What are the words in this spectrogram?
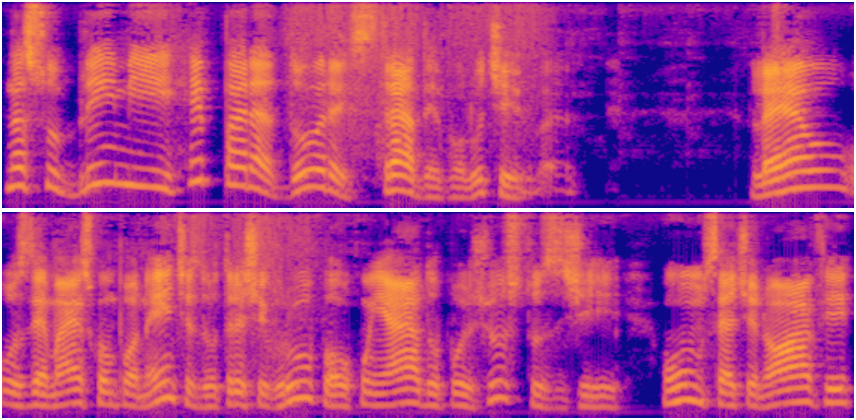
na sublime e reparadora estrada evolutiva. Léo, os demais componentes do grupo alcunhado por justos de 179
